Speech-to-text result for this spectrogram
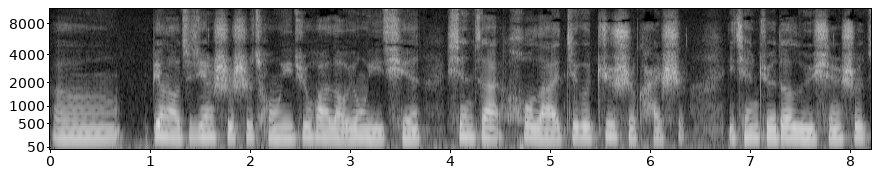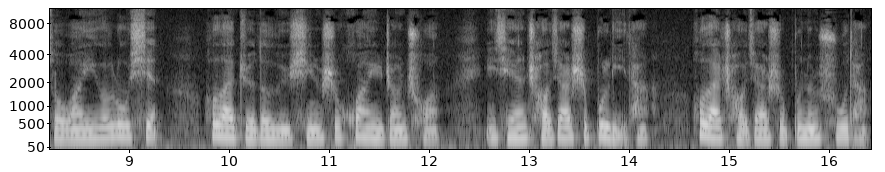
嗯，变老这件事是从一句话老用以前、现在、后来这个句式开始。以前觉得旅行是走完一个路线，后来觉得旅行是换一张床。以前吵架是不理他，后来吵架是不能输他。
